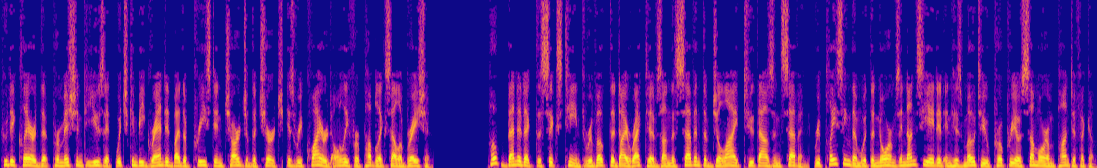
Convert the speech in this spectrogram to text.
who declared that permission to use it which can be granted by the priest in charge of the Church is required only for public celebration. Pope Benedict XVI revoked the directives on 7 July 2007, replacing them with the norms enunciated in his motu proprio Summorum Pontificum.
